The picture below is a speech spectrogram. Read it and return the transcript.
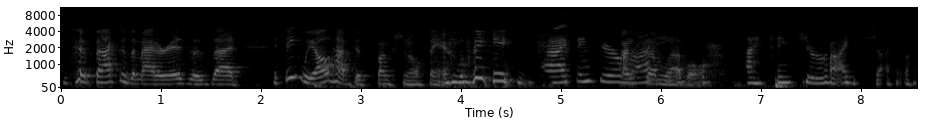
the fact of the matter is is that i think we all have dysfunctional families i think you're on right. some level i think you're right Shyla.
